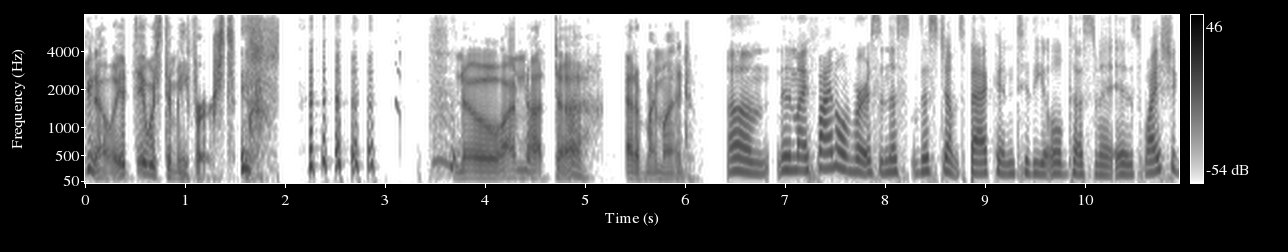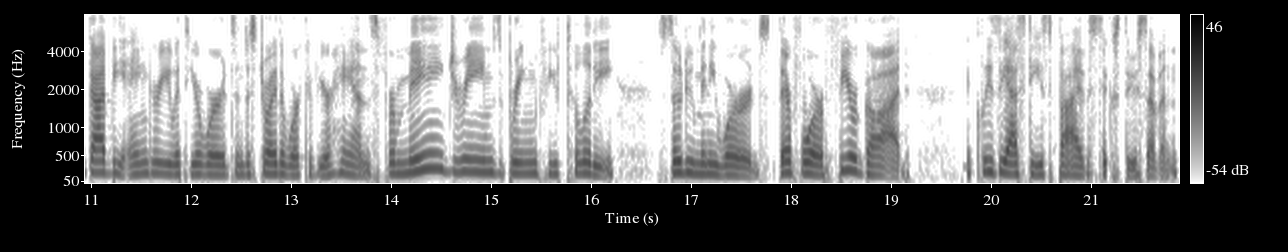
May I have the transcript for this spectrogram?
you know, it it was to me first. no, I'm not uh, out of my mind. Um, and my final verse, and this this jumps back into the Old Testament, is why should God be angry with your words and destroy the work of your hands? For many dreams bring futility, so do many words. Therefore, fear God. Ecclesiastes 5, 6 through 7.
